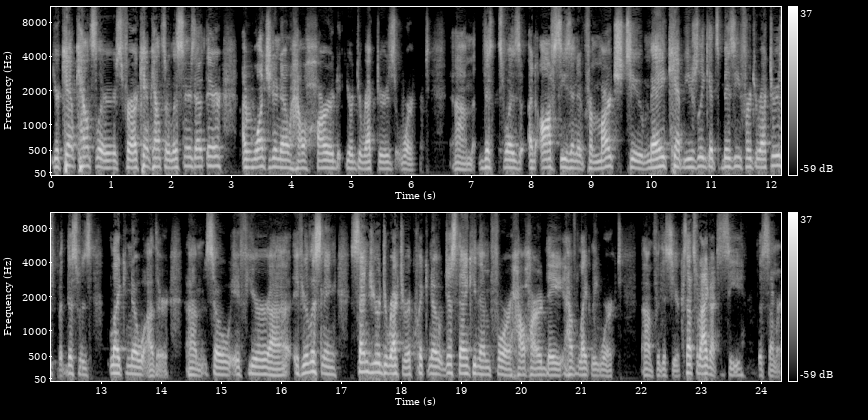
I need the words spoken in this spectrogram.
your camp counselors for our camp counselor listeners out there i want you to know how hard your directors worked um, this was an off season from March to May. Camp usually gets busy for directors, but this was like no other. Um, so if you're uh, if you're listening, send your director a quick note, just thanking them for how hard they have likely worked um, for this year, because that's what I got to see this summer.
